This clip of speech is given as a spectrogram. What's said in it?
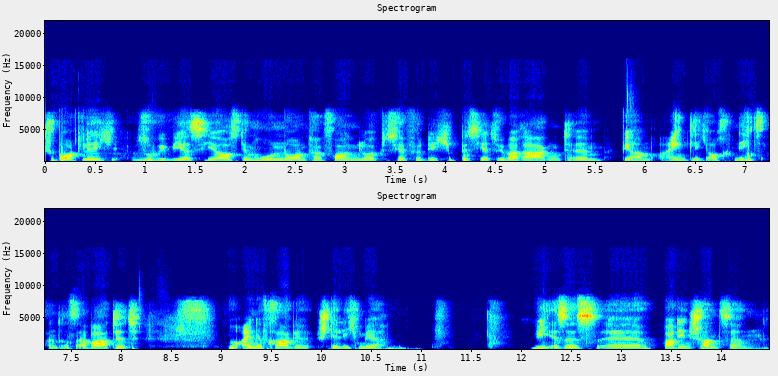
Sportlich, so wie wir es hier aus dem hohen Norden verfolgen, läuft es ja für dich bis jetzt überragend. Ähm, wir haben eigentlich auch nichts anderes erwartet. Nur eine Frage stelle ich mir. Wie ist es äh, bei den Schanzern?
